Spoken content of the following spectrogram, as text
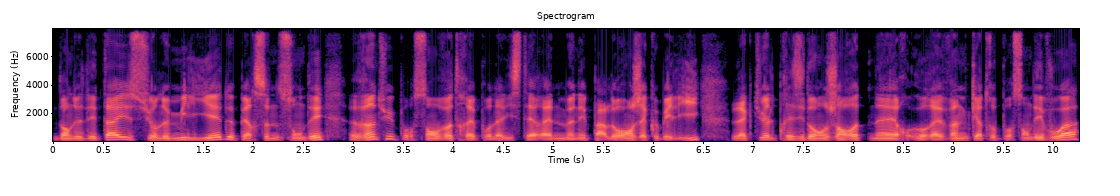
Dans le détail, sur le millier de personnes sondées, 28% voteraient pour la liste RN menée par Laurent Jacobelli. L'actuel président Jean Rotner aurait 24% des voix,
